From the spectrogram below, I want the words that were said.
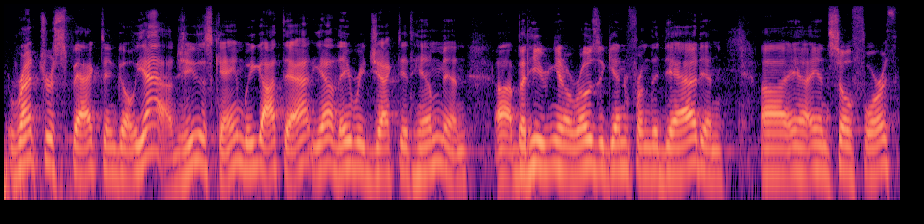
retrospect and go, yeah, Jesus came, we got that. Yeah, they rejected him, and, uh, but he, you know, rose again from the dead and, uh, and so forth.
